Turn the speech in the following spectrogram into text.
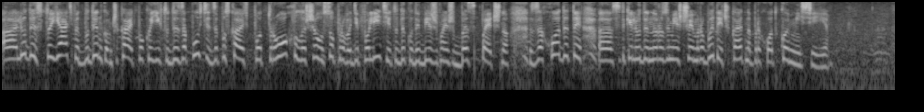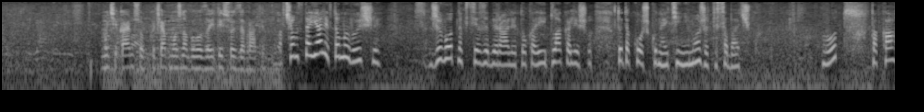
Е, Люди стоять під будинком, чекають, поки їх туди запустять. Запускають потроху лише у супроводі поліції, туди, куди більш-менш безпечно заходити. Все таки люди не розуміють, що їм робити, і чекають на приход комісії. Ми чекаємо, щоб хоча б можна було зайти щось забрати. В чому стояли, в тому і вийшли. Животних всі забирали тільки і плакали, що хтось кошку знайти не може, і собачку. Вот пока.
